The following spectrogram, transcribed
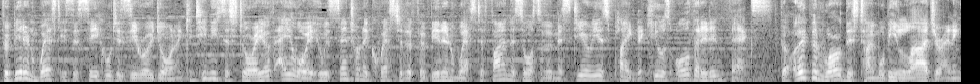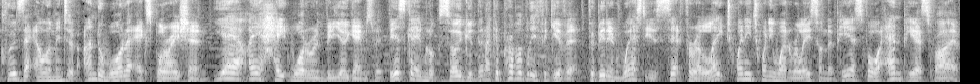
Forbidden West is the sequel to Zero Dawn and continues the story of Aloy who is sent on a quest to the Forbidden West to find the source of a mysterious plague that kills all that it infects. The open world this time will be larger and includes the element of underwater exploration. Yeah, I hate water in video games, but this game looks so good that I could probably forgive it. Forbidden West is set for a late 2021 release on the PS4 and PS5.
